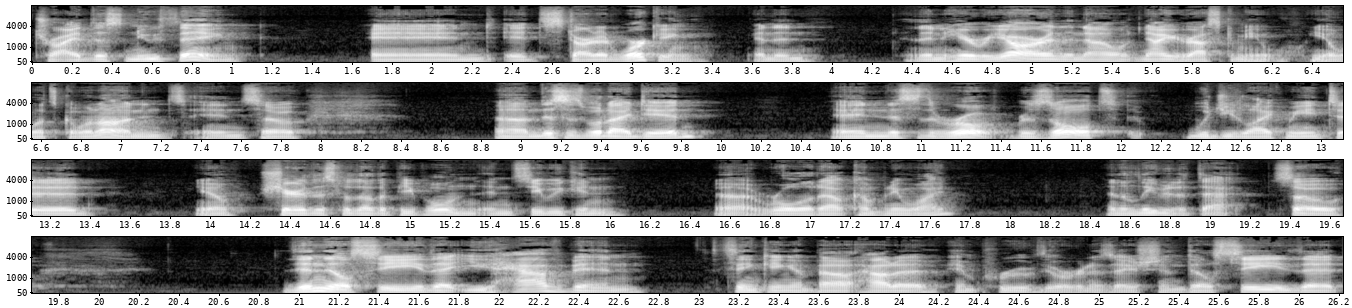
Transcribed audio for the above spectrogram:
tried this new thing and it started working. And then and then here we are and then now now you're asking me you know what's going on. And, and so um, this is what i did and this is the result. Would you like me to you know share this with other people and, and see we can uh, roll it out company wide and then leave it at that. So then they'll see that you have been thinking about how to improve the organization. They'll see that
